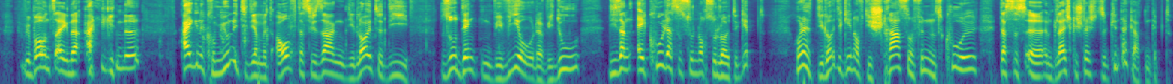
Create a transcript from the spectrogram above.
wir bauen uns eine eigene, eigene Community damit auf, dass wir sagen, die Leute, die so denken wie wir oder wie du, die sagen, ey, cool, dass es so noch so Leute gibt. Oder die Leute gehen auf die Straße und finden es cool, dass es äh, einen gleichgeschlechtlichen Kindergarten gibt.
